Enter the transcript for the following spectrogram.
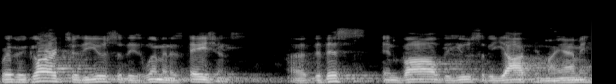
With regard to the use of these women as agents, uh, did this involve the use of a yacht in Miami?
